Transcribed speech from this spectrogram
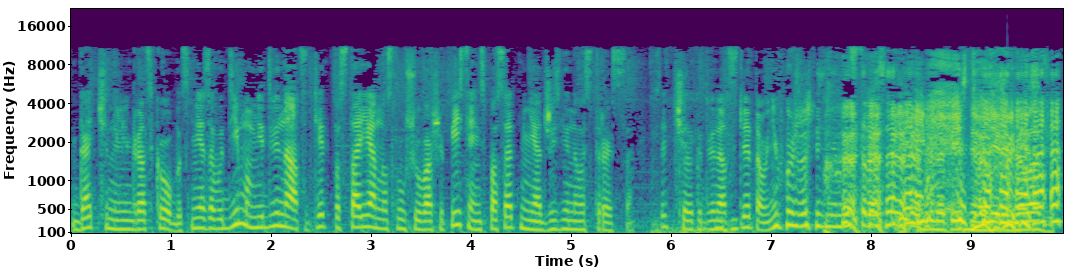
Гатчина, Ленинградская область. Меня зовут Дима, мне 12 лет, постоянно слушаю ваши песни, они спасают меня от жизненного стресса. Кстати, человеку 12 лет, а у него уже жизненный стресс. Именно песня Валерия Меладзе.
